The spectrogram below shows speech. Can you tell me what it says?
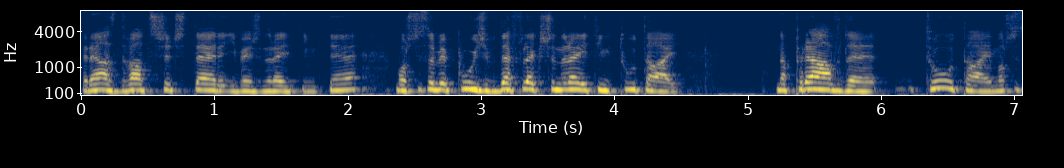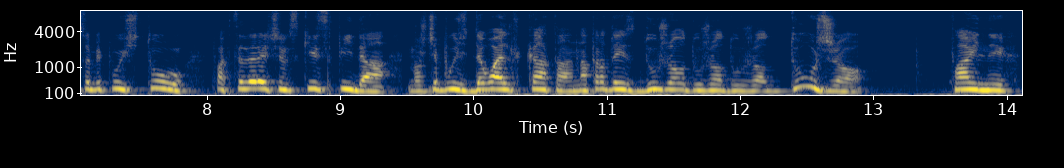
raz, dwa, trzy, cztery, evasion rating, nie? Możecie sobie pójść w deflection rating tutaj. Naprawdę, tutaj, możecie sobie pójść tu, w Acceleration Skill Speeda, możecie pójść w The Wildcata, naprawdę jest dużo, dużo, dużo, dużo fajnych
